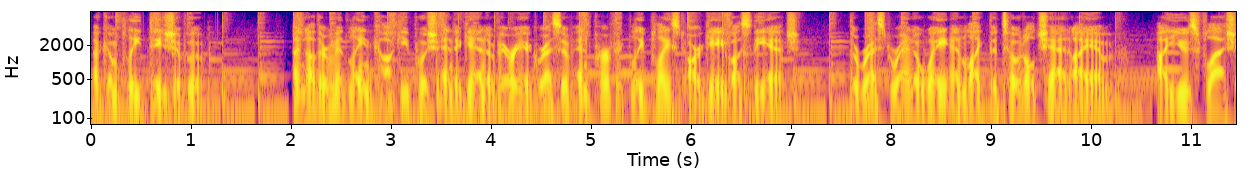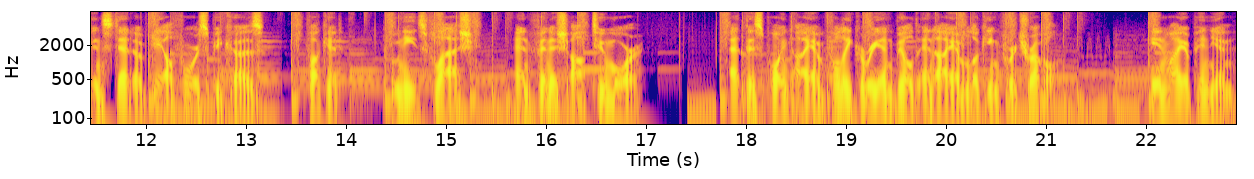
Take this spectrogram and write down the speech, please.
A complete deja vu. Another mid lane cocky push and again a very aggressive and perfectly placed R gave us the edge. The rest ran away and like the total Chad I am, I use flash instead of gale force because, fuck it, who needs flash, and finish off two more. At this point I am fully Korean build and I am looking for trouble. In my opinion,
